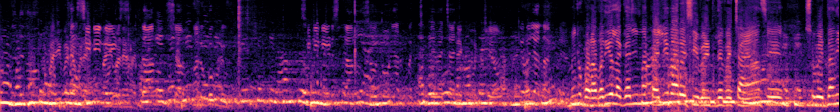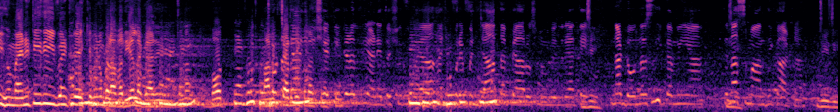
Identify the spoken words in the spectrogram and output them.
ਸਿਟੀ ਨੀਡਸ ਦਾਨ ਉਤਸਵ ਲੋਗੋ ਸਿਟੀ ਨੀਡਸ ਦਾਨ ਉਤਸਵ 2025 ਦੇ ਵਿੱਚ ਅੱਜ ਪਹੁੰਚੇ ਹੋ। ਕਿਹੋ ਜਿਹਾ ਲੱਗ ਰਿਹਾ? ਮੈਨੂੰ ਬੜਾ ਵਧੀਆ ਲੱਗਾ ਜੀ। ਮੈਂ ਪਹਿਲੀ ਵਾਰ ਇਸ ਇਵੈਂਟ ਦੇ ਵਿੱਚ ਆਇਆ ਸੀ। ਸੋ ਇਦਾਂ ਦੀ ਹਿਊਮੈਨਿਟੀ ਦੀ ਇਵੈਂਟ ਵੇਖ ਕੇ ਮੈਨੂੰ ਬੜਾ ਵਧੀਆ ਲੱਗਾ ਜੀ। ਹਨਾ ਬਹੁਤ ਮਨ ਚੜ੍ਹਦੀ ਕਲਾ ਜਿਹੜਾ ਲੁਧਿਆਣੇ ਤੋਂ ਸ਼ੁਰੂ ਹੋਇਆ ਅੱਜ ਪੂਰੇ ਪੰਜਾਬ ਦਾ ਪਿਆਰ ਉਸ ਨੂੰ ਮਿਲ ਰਿਹਾ ਤੇ। ਨਾ ਡੋਨਰਸ ਦੀ ਕਮੀ ਆ ਤੇ ਨਾ ਸਮਾਨ ਦੀ ਘਾਟ ਆ। ਜੀ ਜੀ।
